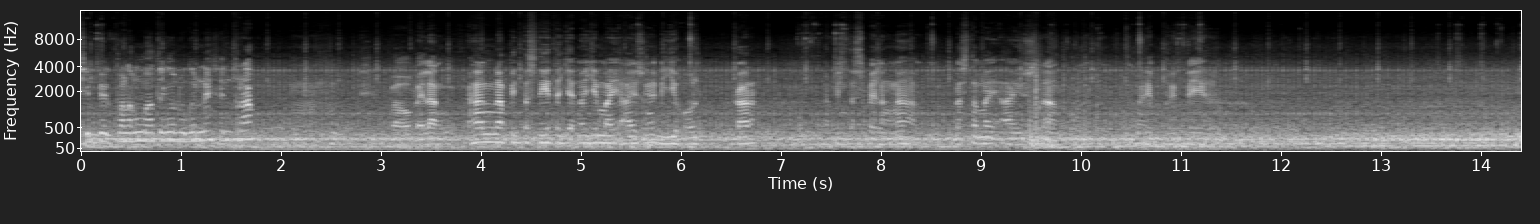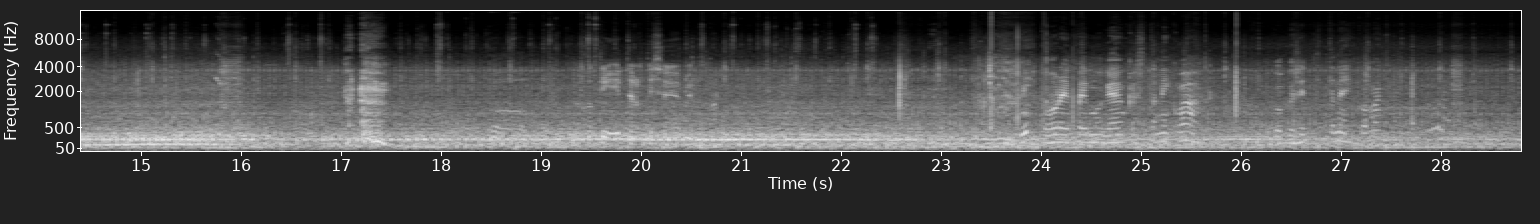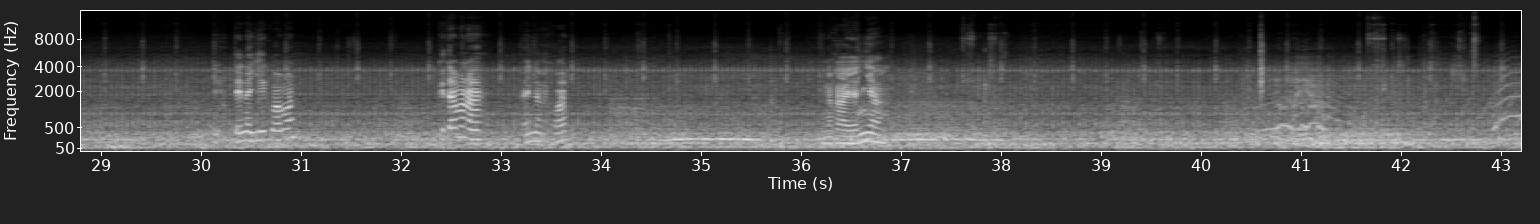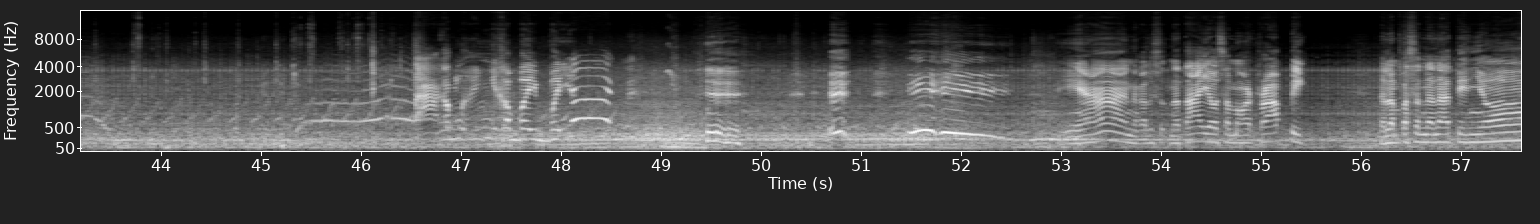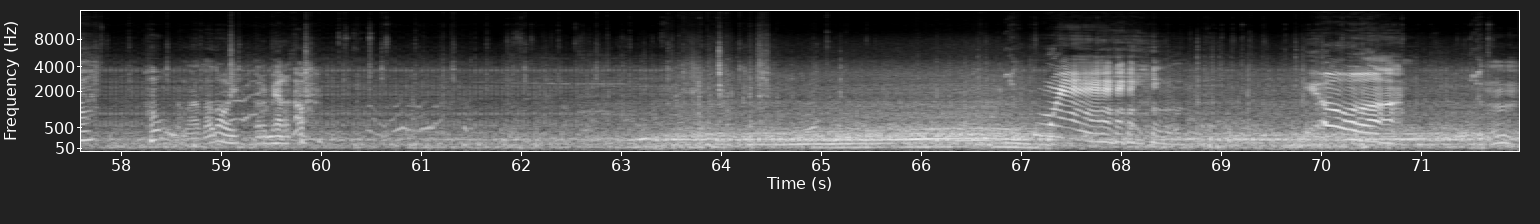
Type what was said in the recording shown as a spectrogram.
Sisibiyag pa lang mating lugar na yung sentra. Wow, pa lang. Han napintas dito dyan. No, may ayos nga. Di yung old car. Napintas pa lang na. Basta may ayos lang. May repair. Oo. Ako T37 pa. Ni, oray pa yung magayang kasta ni kwa. Gubisit ito na kwa man. Tinaji kwa man. Kita man ha. Ay nakakwan. Kinakaya niya. Takam na hindi ka baybayan. Yan, nakalusot na tayo sa mga traffic. Nalampasan na natin yung Oh, nangatanoy. Pero meron ka. Wang! Yun! Mm.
